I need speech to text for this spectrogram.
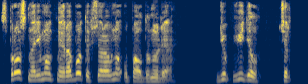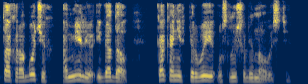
Спрос на ремонтные работы все равно упал до нуля. Дюб видел в чертах рабочих Амелию и гадал, как они впервые услышали новости.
